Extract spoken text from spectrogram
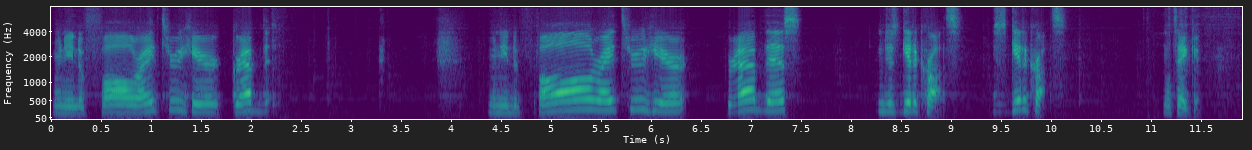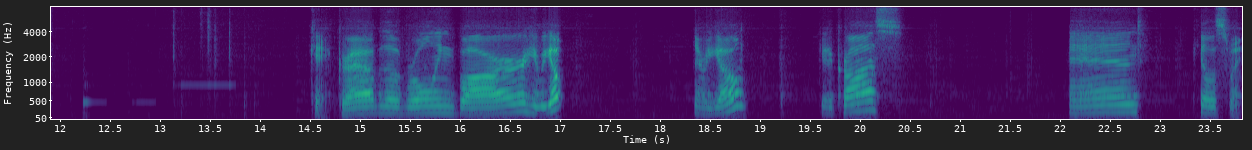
We need to fall right through here. Grab the... We need to fall right through here. Grab this. And just get across. Just get across. We'll take it. Okay, grab the rolling bar. Here we go. There we go. Get across. And kill the swing.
